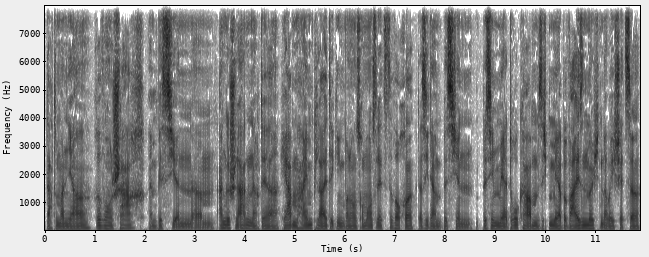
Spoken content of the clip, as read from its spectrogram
dachte man ja, Revanchard, ein bisschen ähm, angeschlagen nach der herben Heimplatte Pleite gegen Valence Romans letzte Woche, dass sie da ein bisschen, ein bisschen mehr Druck haben, sich mehr beweisen möchten, aber ich schätze,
